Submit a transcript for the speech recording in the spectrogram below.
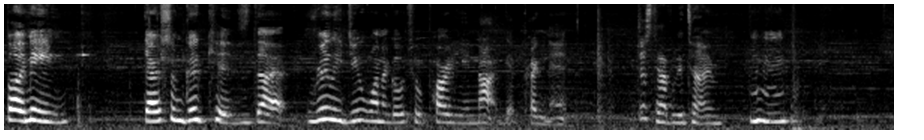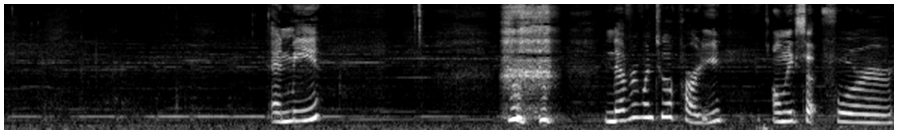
But, I mean, there are some good kids that really do want to go to a party and not get pregnant. Just have a good time. hmm And me, never went to a party, only except for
